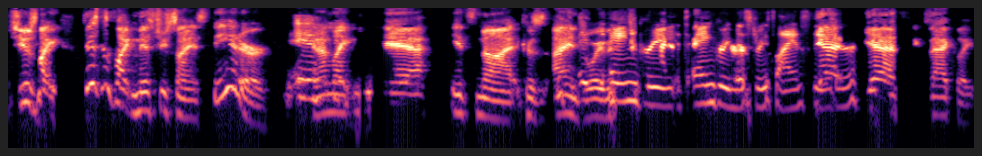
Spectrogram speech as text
she was like, "This is like Mystery Science Theater," and I'm like, "Yeah, it's not," because I enjoy It's angry. It's angry mystery science theater. Yes, exactly.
